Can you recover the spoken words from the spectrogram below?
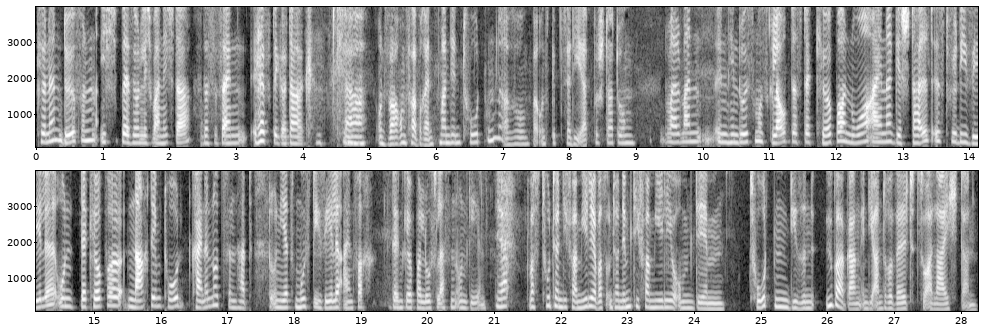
können, dürfen. Ich persönlich war nicht da. Das ist ein heftiger Tag. Klar. Und warum verbrennt man den Toten? Also bei uns gibt es ja die Erdbestattung weil man in Hinduismus glaubt, dass der Körper nur eine Gestalt ist für die Seele und der Körper nach dem Tod keinen Nutzen hat. Und jetzt muss die Seele einfach den Körper loslassen und gehen. Ja. Was tut denn die Familie? Was unternimmt die Familie, um dem Toten diesen Übergang in die andere Welt zu erleichtern?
